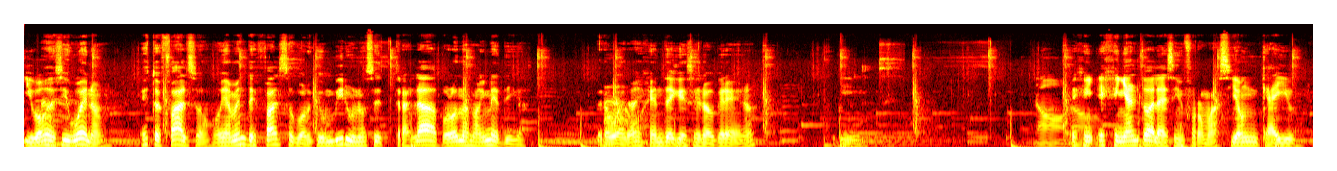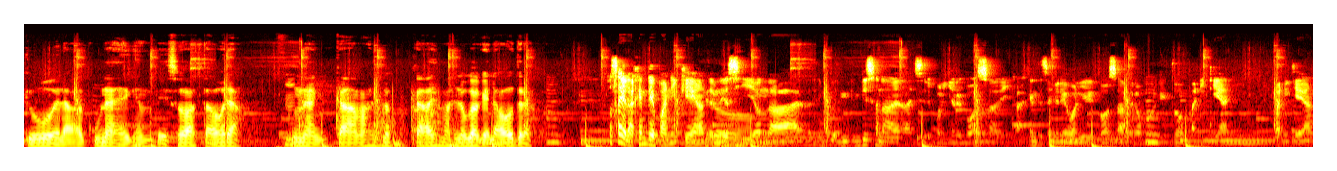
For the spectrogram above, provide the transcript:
Y vos decís, bueno, esto es falso. Obviamente es falso porque un virus no se traslada por ondas magnéticas. Pero bueno, hay gente que se lo cree, ¿no? Y No, es, no. ge- es genial toda la desinformación que hay que hubo de la vacuna desde que empezó hasta ahora. Una cada, más lo- cada vez más loca que la otra. Pasa que la gente paniquea, ¿entendés? Pero- Y onda, em- empiezan a decir cualquier cosa y la gente se cree cualquier cosa, pero porque todos paniquean. Paniquean.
